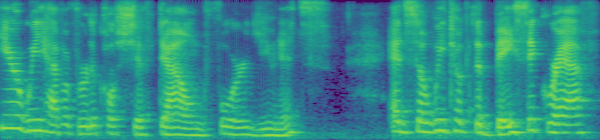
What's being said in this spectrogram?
Here we have a vertical shift down four units. And so we took the basic graph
